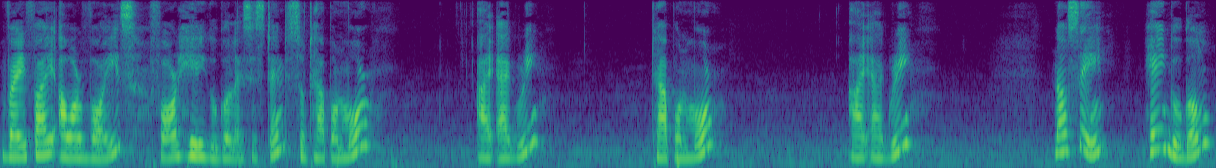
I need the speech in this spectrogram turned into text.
verify our voice for Hey Google Assistant. So tap on more. I agree. Tap on more. I agree. Now say, Hey Google,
